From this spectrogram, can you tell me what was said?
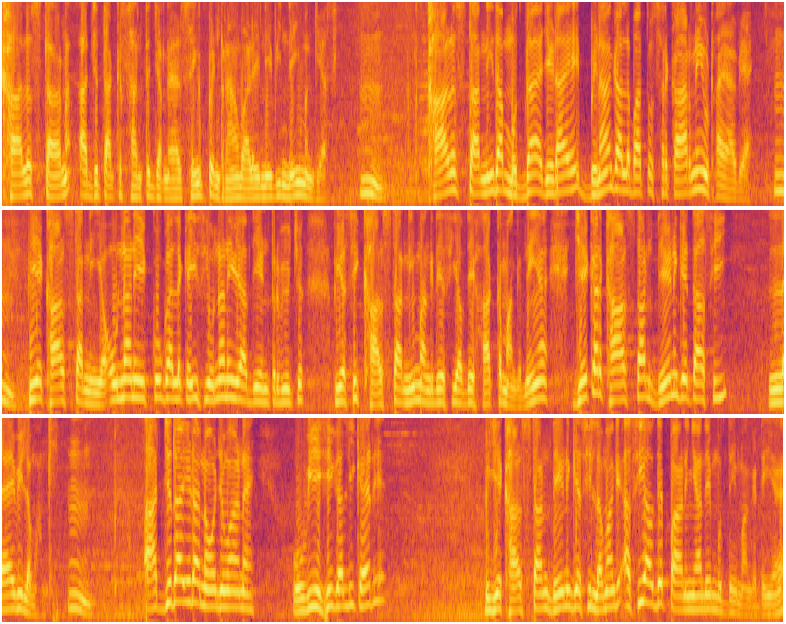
ਖਾਲਿਸਤਾਨ ਅੱਜ ਤੱਕ ਸੰਤ ਜਰਨੈਲ ਸਿੰਘ ਭਿੰਡਰਾਂ ਵਾਲੇ ਨੇ ਵੀ ਨਹੀਂ ਮੰਗਿਆ ਸੀ। ਹੂੰ। ਖਾਲਿਸਤਾਨੀ ਦਾ ਮੁੱਦਾ ਹੈ ਜਿਹੜਾ ਇਹ ਬਿਨਾਂ ਗੱਲਬਾਤ ਤੋਂ ਸਰਕਾਰ ਨੇ ਉਠਾਇਆ ਹੋਇਆ ਹੈ। ਵੀ ਇਹ ਖਾਲਸਤਾਨੀ ਆ। ਉਹਨਾਂ ਨੇ ਇੱਕੋ ਗੱਲ ਕਹੀ ਸੀ, ਉਹਨਾਂ ਨੇ ਵੀ ਆਪਦੀ ਇੰਟਰਵਿਊ 'ਚ ਵੀ ਅਸੀਂ ਖਾਲਿਸਤਾਨ ਨਹੀਂ ਮੰਗਦੇ, ਅਸੀਂ ਆਪਦੇ ਹੱਕ ਮੰਗਦੇ ਆ। ਜੇਕਰ ਖਾਲਿਸਤਾਨ ਦੇਣਗੇ ਤਾਂ ਅਸੀਂ ਲੈ ਵੀ ਲਵਾਂਗੇ। ਅੱਜ ਦਾ ਜਿਹੜਾ ਨੌਜਵਾਨ ਹੈ, ਉਹ ਵੀ ਇਹੀ ਗੱਲ ਹੀ ਕਹਿ ਰਿਹਾ ਵੀ ਜੇ ਖਾਲਸਤਾਨ ਦੇਣਗੇ, ਅਸੀਂ ਲਵਾਂਗੇ। ਅਸੀਂ ਆਪਦੇ ਪਾਣੀਆਂ ਦੇ ਮੁੱਦੇ ਮੰਗਦੇ ਆਂ।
